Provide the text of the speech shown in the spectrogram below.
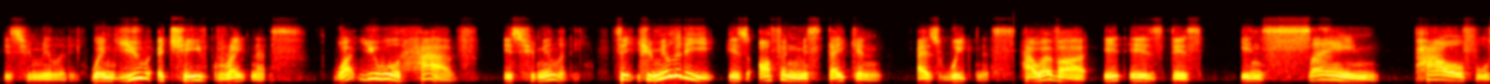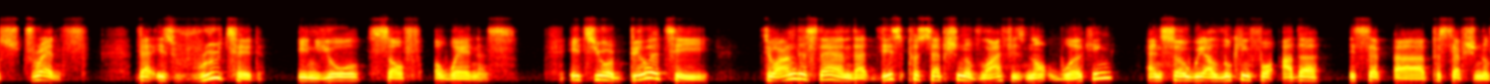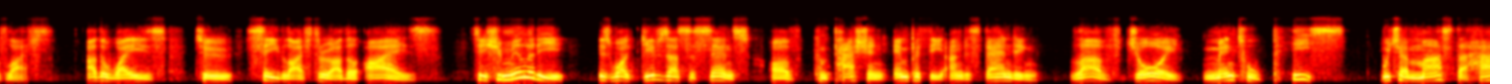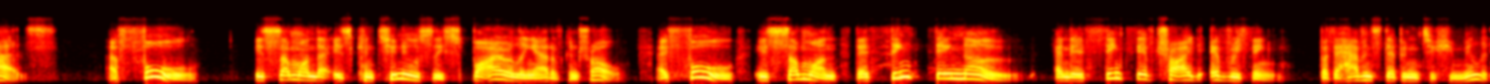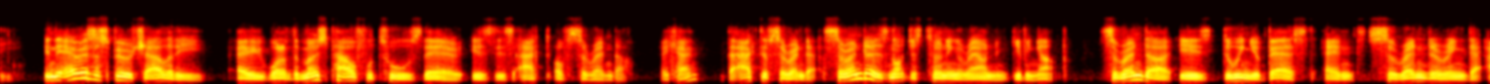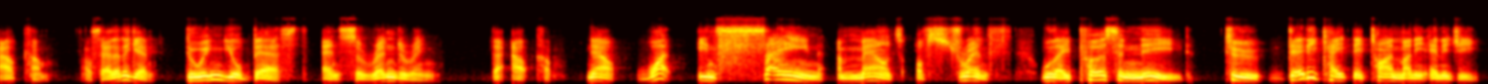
is humility. When you achieve greatness, what you will have is humility. See, humility is often mistaken as weakness. However, it is this insane, powerful strength that is rooted in your self awareness. It's your ability to understand that this perception of life is not working. And so we are looking for other uh, perception of life, other ways to see life through other eyes. See, humility is what gives us a sense of compassion, empathy, understanding, love, joy, mental peace, which a master has. A fool is someone that is continuously spiraling out of control. A fool is someone that think they know and they think they've tried everything, but they haven't stepped into humility. In the areas of spirituality, a one of the most powerful tools there is this act of surrender. Okay? The act of surrender. Surrender is not just turning around and giving up. Surrender is doing your best and surrendering the outcome. I'll say that again doing your best and surrendering the outcome. Now, what insane amount of strength will a person need to dedicate their time, money, energy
